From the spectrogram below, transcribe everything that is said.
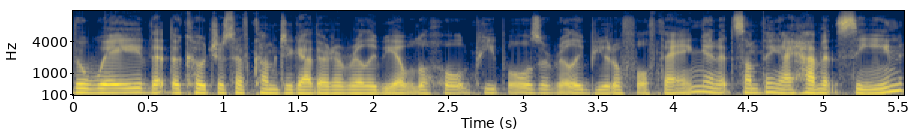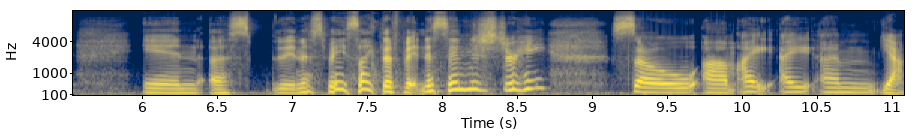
the way that the coaches have come together to really be able to hold people is a really beautiful thing and it's something i haven't seen in a s- in a space like the fitness industry so um, i i i'm yeah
